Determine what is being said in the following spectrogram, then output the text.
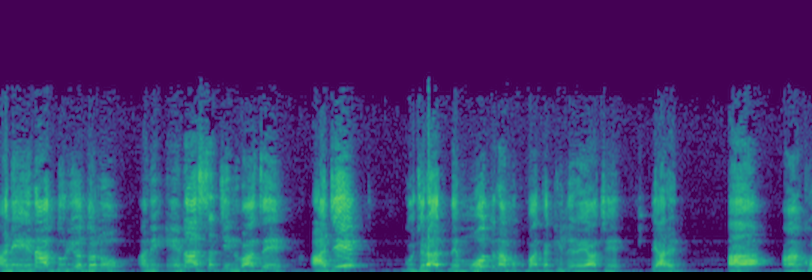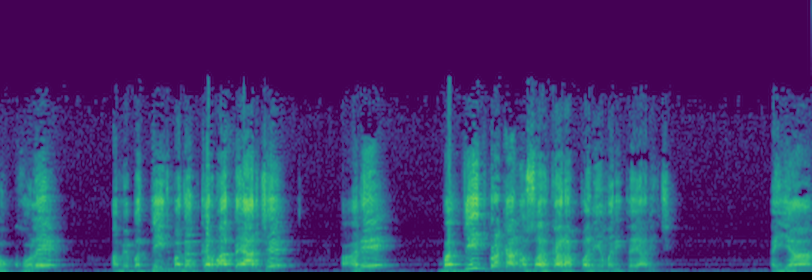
અને એના દુર્યોધનો અને એના સચિન વાઝે આજે ગુજરાતને મોતના મુખમાં ધકેલી રહ્યા છે. ત્યારે આ આંખો ખોલે. અમે બધી જ મદદ કરવા તૈયાર છે. અને બધી જ પ્રકારનો સહકાર આપવાની અમારી તૈયારી છે. અહીંયા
